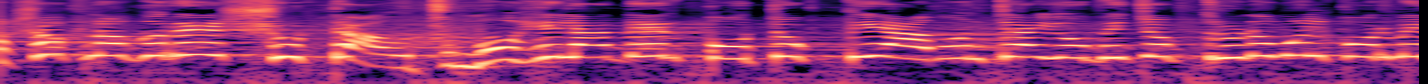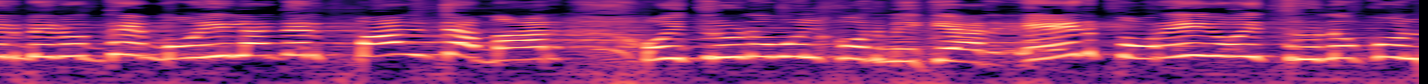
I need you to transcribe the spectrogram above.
অশোকনগরের শুট আউট মহিলাদের কটুক্তি, এমনটাই অভিযোগ তৃণমূল কর্মীর বিরুদ্ধে। মহিলাদের পাল্টা মার ওই তৃণমূল কর্মীকে। আর এরপরেই ওই তৃণমূল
